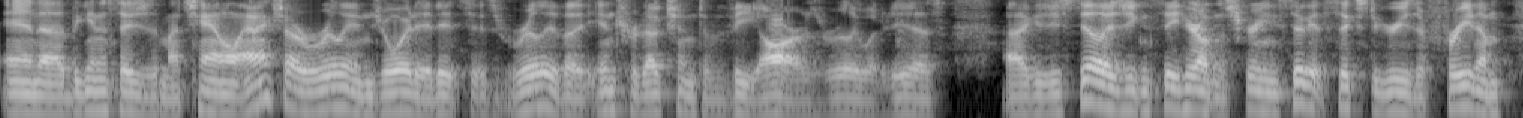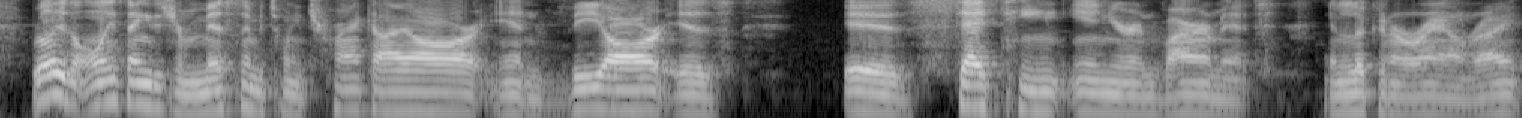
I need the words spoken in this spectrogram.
and uh, beginning stages of my channel. And actually, I really enjoyed it. It's it's really the introduction to VR is really what it is. Because uh, you still, as you can see here on the screen, you still get six degrees of freedom. Really, the only thing that you're missing between Track IR and VR is is setting in your environment and looking around, right,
